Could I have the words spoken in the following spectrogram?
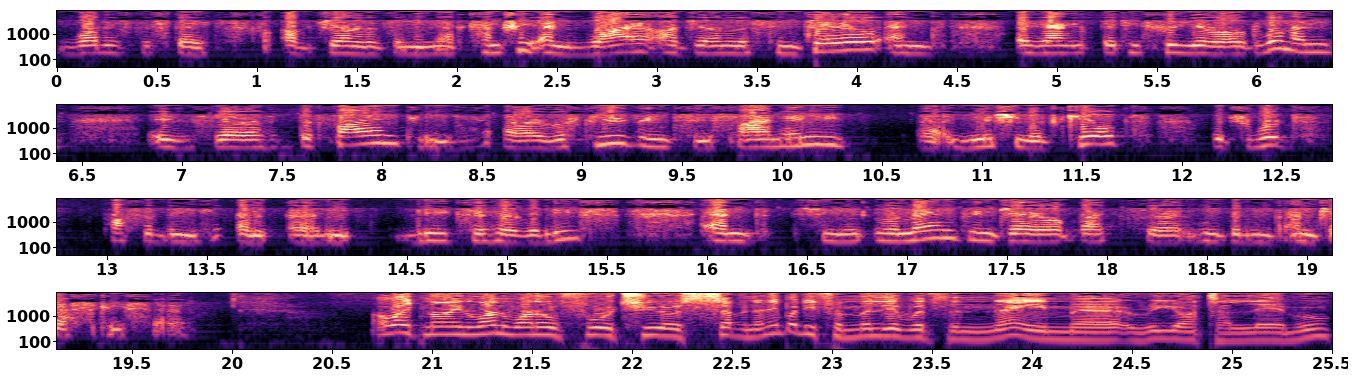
what is the state of journalism in that country and why are journalists in jail and a young 33-year-old woman is uh, defiantly uh, refusing to sign any uh, admission of guilt which would possibly uh, um, lead to her release and she remains in jail but uh, we believe unjustly so. 0891 104 Anybody familiar with the name uh, Reeyot Alemu?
